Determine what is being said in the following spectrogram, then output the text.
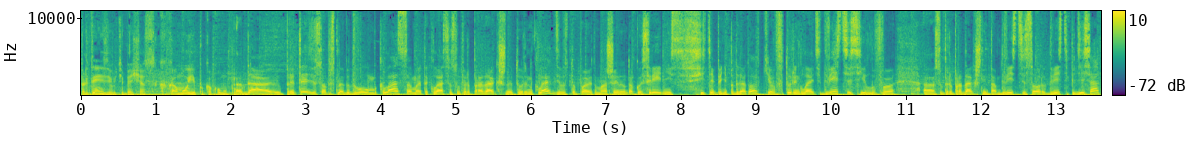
Претензии у тебя сейчас к кому и по какому поводу? Да, претензии, собственно, к двум классам. Это классы Production и Touring Light, где выступают машины, ну, такой средней степени подготовки. В Touring Light 200 сил, в Super Production там 240-250.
